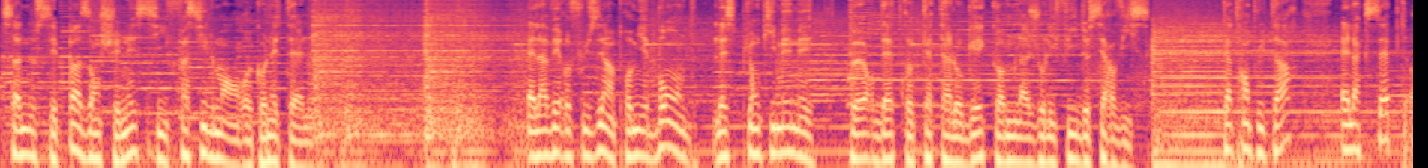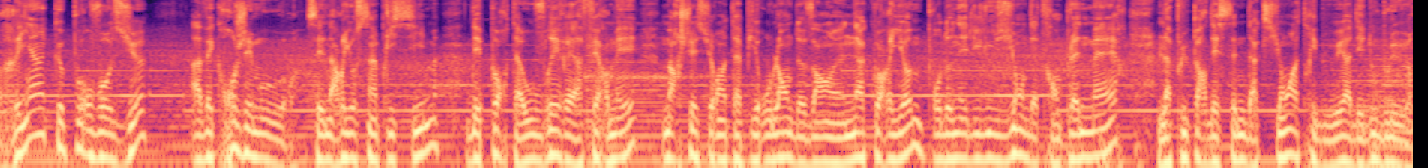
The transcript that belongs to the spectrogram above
ça ne s'est pas enchaîné si facilement, reconnaît-elle. Elle avait refusé un premier Bond, l'espion qui m'aimait, peur d'être cataloguée comme la jolie fille de service. Quatre ans plus tard, elle accepte Rien que pour vos yeux avec Roger Moore. Scénario simplissime, des portes à ouvrir et à fermer, marcher sur un tapis roulant devant un aquarium pour donner l'illusion d'être en pleine mer, la plupart des scènes d'action attribuées à des doublures.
